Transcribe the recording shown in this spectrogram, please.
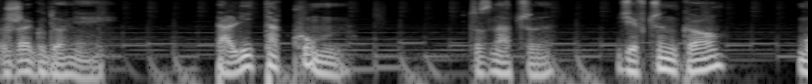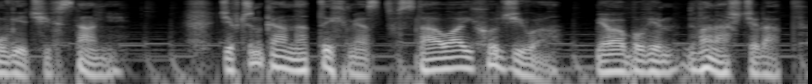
rzekł do niej: Talita kum, to znaczy, dziewczynko, mówię ci, wstań. Dziewczynka natychmiast wstała i chodziła, miała bowiem dwanaście lat,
